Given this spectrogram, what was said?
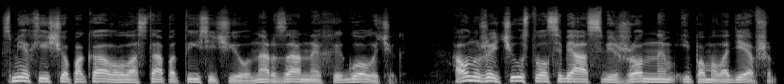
Смех еще покалывал Остапа тысячью нарзанных иголочек, а он уже чувствовал себя освеженным и помолодевшим,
